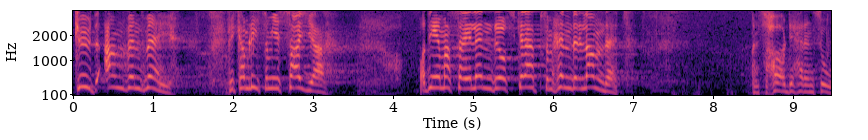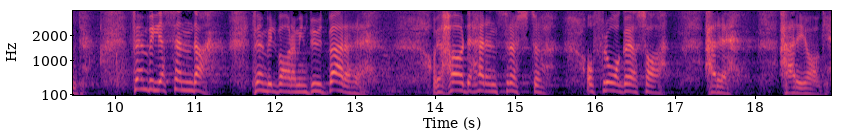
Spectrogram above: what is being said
Gud, använd mig. Vi kan bli som Jesaja. Och det är en massa elände och skräp som händer i landet. Men så hörde jag Herrens ord. Vem vill jag sända? Vem vill vara min budbärare? Och jag hörde Herrens röst och, och frågade och sa, Herre, här är jag.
